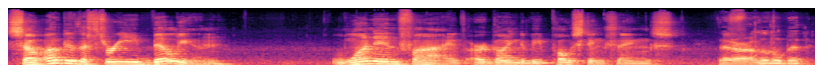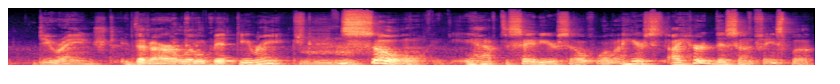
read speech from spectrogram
So out of the three billion, one in five are going to be posting things That are a little bit deranged. that are a little bit deranged. Mm-hmm. So you have to say to yourself, well, I hear, I heard this on Facebook.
